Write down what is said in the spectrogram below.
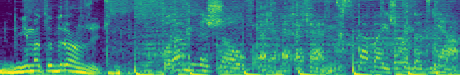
Nie ma co drążyć. Poranny show w RMF FM. Wstawaj, szkoda dnia.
